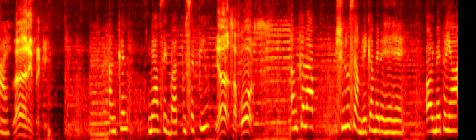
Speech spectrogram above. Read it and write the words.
hi very pretty uncle मैं आपसे एक बात पूछ सकती हूँ? यस ऑफ़ कोर्स अंकल आप शुरू से अमेरिका में रहे हैं और मैं तो यहाँ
